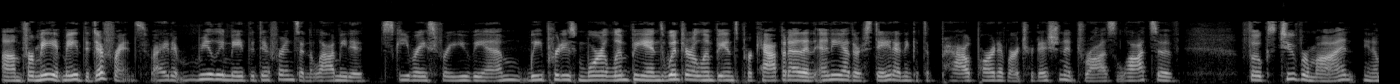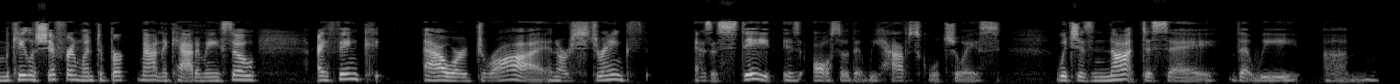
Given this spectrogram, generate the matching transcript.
Um, for me, it made the difference, right? It really made the difference and allowed me to ski race for UVM. We produce more Olympians, winter Olympians per capita than any other state. I think it's a proud part of our tradition. It draws lots of folks to Vermont. You know, Mikaela Shiffrin went to Burke Mountain Academy. So I think our draw and our strength as a state is also that we have school choice, which is not to say that we um,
